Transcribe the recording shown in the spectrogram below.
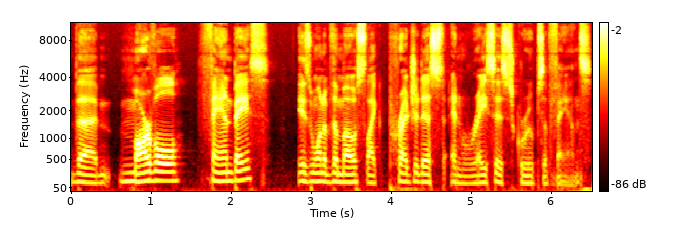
the Marvel fan base is one of the most like prejudiced and racist groups of fans.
